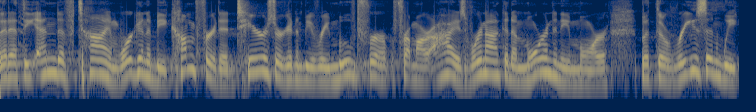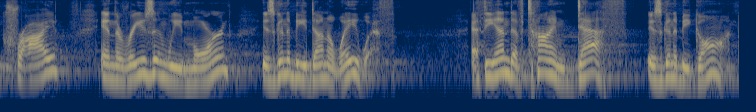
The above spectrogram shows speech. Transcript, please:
that at the end of time, we're going to be comforted. Tears are going to be removed for, from our eyes. We're not going to mourn anymore. But the reason we cry and the reason we mourn is going to be done away with. At the end of time, death is going to be gone.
